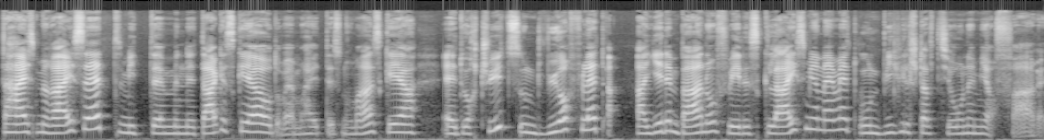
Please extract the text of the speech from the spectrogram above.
Das heisst, wir reisen mit einem Tagesgeher oder wenn man hat ein normales Geher äh, durch die Schweiz und würfeln an jedem Bahnhof, welches Gleis wir nehmen und wie viele Stationen wir fahren.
